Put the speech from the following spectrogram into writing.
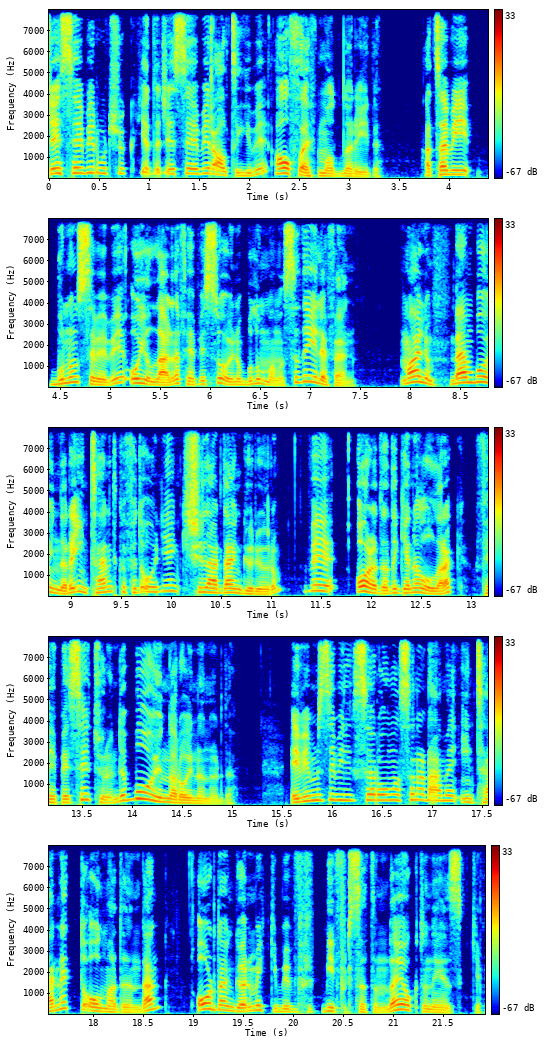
CS 1.5 ya da CS 1.6 gibi Half-Life modlarıydı. Ha tabi bunun sebebi o yıllarda FPS oyunu bulunmaması değil efendim. Malum ben bu oyunları internet kafede oynayan kişilerden görüyorum ve orada da genel olarak FPS türünde bu oyunlar oynanırdı. Evimizde bilgisayar olmasına rağmen internet de olmadığından oradan görmek gibi bir fırsatım da yoktu ne yazık ki.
